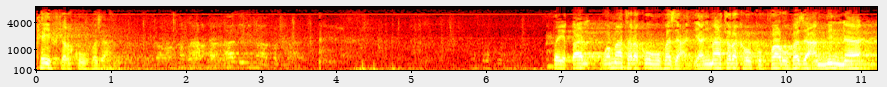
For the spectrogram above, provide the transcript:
كيف تركوه فزعا؟ طيب قال وما تركوه فزعا. يعني ما تركه الكفار فزعا منا.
